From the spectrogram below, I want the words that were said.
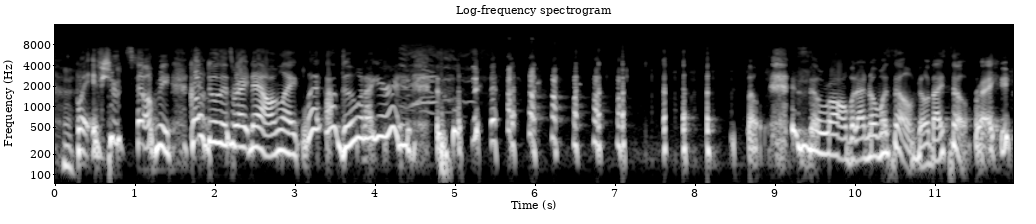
but if you tell me, go do this right now, I'm like, what? I'll do it when I get ready. it's so wrong, but I know myself, know thyself, right?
